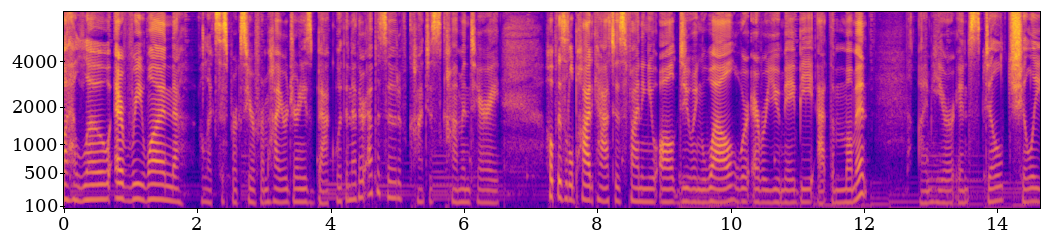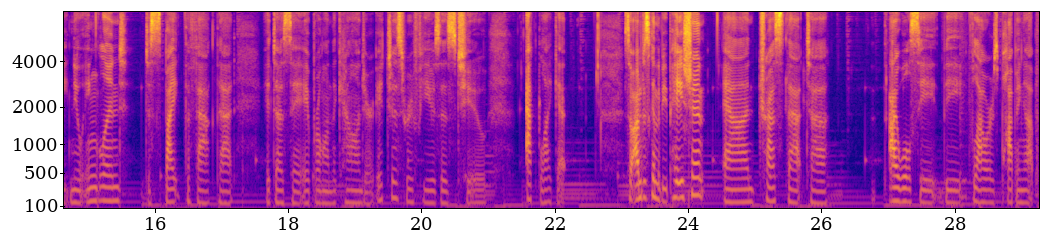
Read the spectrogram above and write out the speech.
Well, hello, everyone. Alexis Brooks here from Higher Journeys, back with another episode of Conscious Commentary. Hope this little podcast is finding you all doing well wherever you may be at the moment. I'm here in still chilly New England, despite the fact that it does say April on the calendar. It just refuses to act like it. So I'm just going to be patient and trust that uh, I will see the flowers popping up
